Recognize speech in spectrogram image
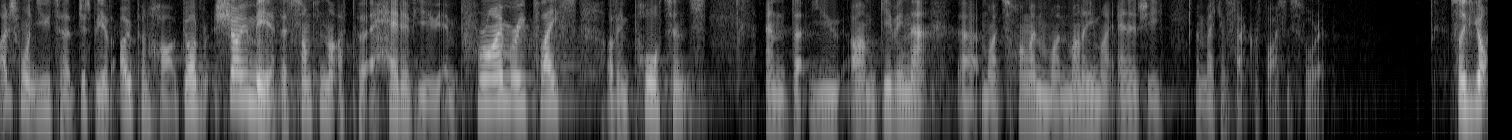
I just want you to just be of open heart. God, show me if there's something that I've put ahead of you in primary place of importance, and that you, I'm giving that uh, my time, my money, my energy, and making sacrifices for it. So, your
